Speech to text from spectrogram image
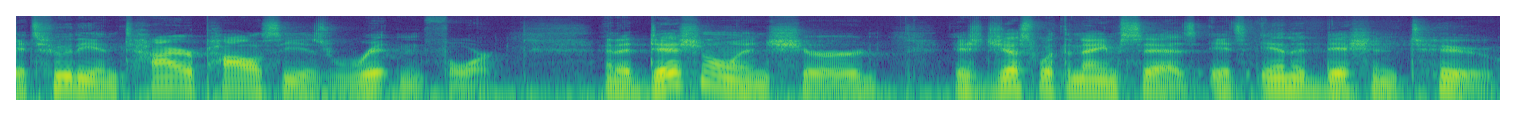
It's who the entire policy is written for. An additional insured is just what the name says. It's in addition to.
